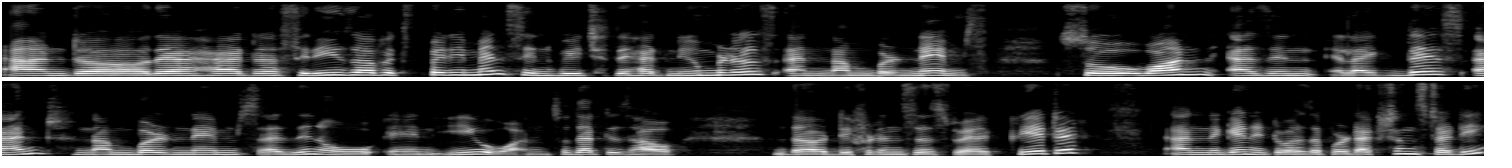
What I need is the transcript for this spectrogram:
and uh, they had a series of experiments in which they had numerals and number names. So, one as in like this and number names as in O N E 1. So, that is how the differences were created and again it was a production study.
